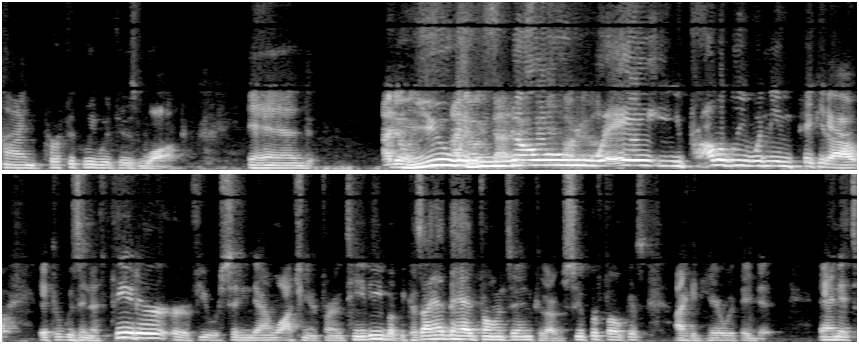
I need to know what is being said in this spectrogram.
timed perfectly with his walk. And I don't. You would know exactly no you're talking about. way, you probably wouldn't even pick it out if it was in a theater or if you were sitting down watching it in front of TV. But because I had the headphones in, because I was super focused, I could hear what they did. And it's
